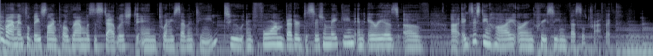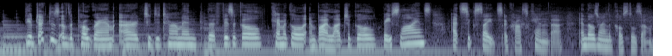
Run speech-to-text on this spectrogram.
Environmental Baseline Program was established in 2017 to inform better decision making in areas of uh, existing high or increasing vessel traffic. The objectives of the program are to determine the physical, chemical, and biological baselines at six sites across Canada, and those are in the coastal zone.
